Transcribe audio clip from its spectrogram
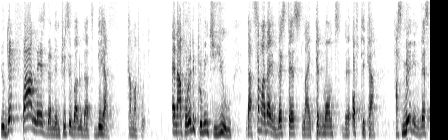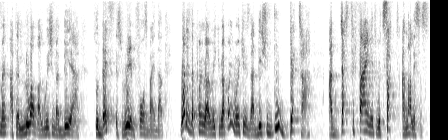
you get far less than the intrinsic value that they have come up with. And I've already proven to you that some other investors, like Piedmont, the off-taker, has made investment at a lower valuation than they are. So that is reinforced by that. What is the point we are making? The point we're making is that they should do better at justifying it with such analysis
